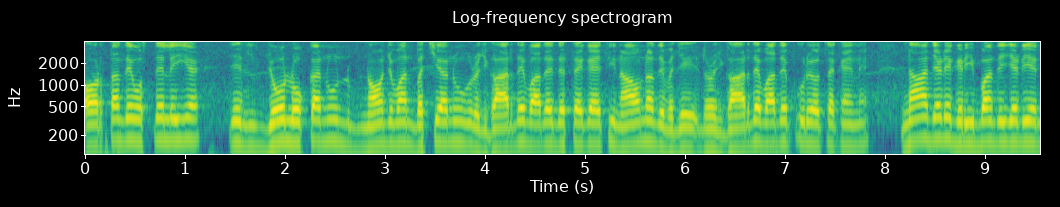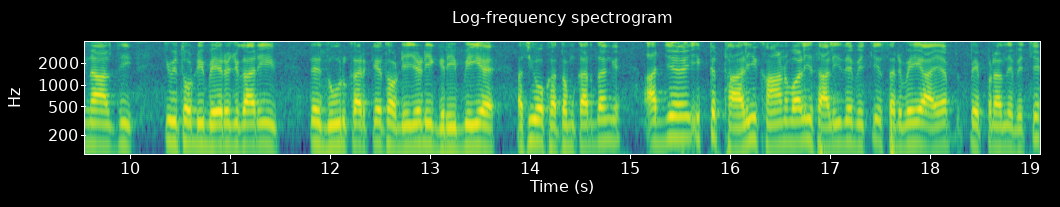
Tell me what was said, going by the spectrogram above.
ਔਰਤਾਂ ਦੇ ਉਸ ਦੇ ਲਈ ਹੈ। ਜੇ ਜੋ ਲੋਕਾਂ ਨੂੰ, ਨੌਜਵਾਨ ਬੱਚਿਆਂ ਨੂੰ ਰੋਜ਼ਗਾਰ ਦੇ ਵਾਅਦੇ ਦਿੱਤੇ ਗਏ ਸੀ, ਨਾ ਉਹਨਾਂ ਦੇ ਵਜੇ, ਰੋਜ਼ਗਾਰ ਦੇ ਵਾਅਦੇ ਪੂਰੇ ਹੋ ਸਕੇ ਨੇ। ਨਾ ਜਿਹੜੇ ਗਰੀਬਾਂ ਦੀ ਜਿਹੜੀ ਇਹ ਨਾਲ ਸੀ ਕਿ ਵੀ ਤੁਹਾਡੀ ਬੇਰੁਜ਼ਗਾਰੀ ਤੇ ਦੂਰ ਕਰਕੇ ਤੁਹਾਡੀ ਜਿਹੜੀ ਗਰੀਬੀ ਹੈ, ਅਸੀਂ ਉਹ ਖਤਮ ਕਰ ਦਾਂਗੇ। ਅੱਜ ਇੱਕ ਥਾਲੀ ਖਾਣ ਵਾਲੀ ਥਾਲੀ ਦੇ ਵਿੱਚ ਸਰਵੇ ਆਇਆ ਪੇਪਰਾਂ ਦੇ ਵਿੱਚ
